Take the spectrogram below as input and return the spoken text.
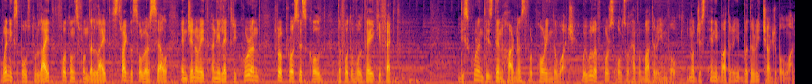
When exposed to light, photons from the light strike the solar cell and generate an electric current through a process called the photovoltaic effect. This current is then harnessed for powering the watch. We will of course also have a battery involved, not just any battery, but a rechargeable one.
